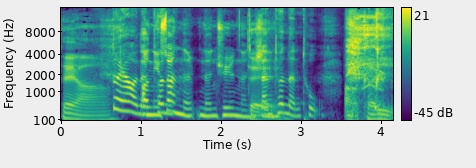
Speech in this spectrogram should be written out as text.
对啊，对啊，哦，你算能能屈能伸，能吞能吐，哦，可以，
